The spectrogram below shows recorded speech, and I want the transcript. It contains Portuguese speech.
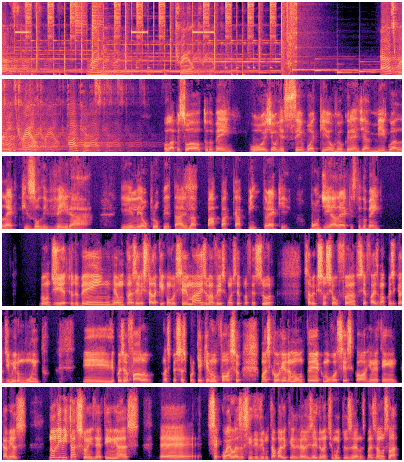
as running trail as running trail podcast. Olá pessoal, tudo bem? Hoje eu recebo aqui o meu grande amigo Alex Oliveira. Ele é o proprietário da Papa Capim Trek. Bom dia, Alex, tudo bem? Bom dia, tudo bem? É um prazer estar aqui com você, mais uma vez com você, professor. Sabe que sou seu fã, você faz uma coisa que eu admiro muito. E depois eu falo para as pessoas por que eu não posso mais correr na montanha como vocês correm, né? Tem minhas, não limitações, né? Tem minhas é, sequelas, assim, de, de um trabalho que realizei durante muitos anos. Mas vamos lá.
